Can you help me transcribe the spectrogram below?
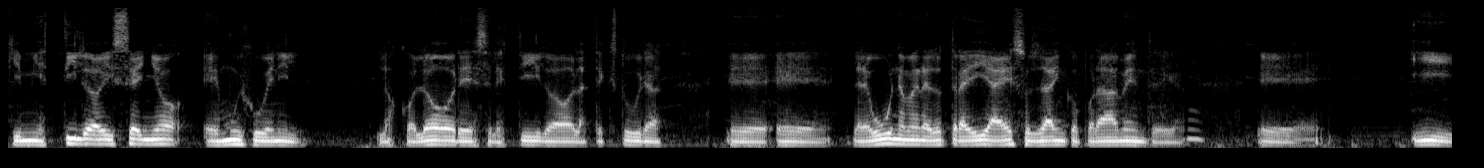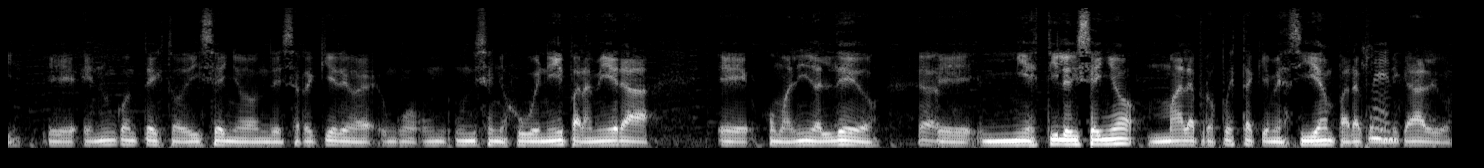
que mi estilo de diseño es muy juvenil. Los colores, el estilo, la textura. eh, eh, de alguna manera yo traía eso ya incorporadamente. digamos. Eh, y eh, en un contexto de diseño donde se requiere un, un- un diseño juvenil, para mí era eh, como al niño al dedo. Claro. Eh, mi estilo de diseño, mala propuesta que me hacían para Claro. comunicar algo.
